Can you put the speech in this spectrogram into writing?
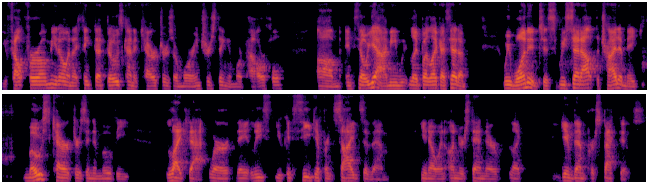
you felt for him, you know, and I think that those kind of characters are more interesting and more powerful. Um, and so yeah, I mean, like, but like I said, um, we wanted to, we set out to try to make most characters in the movie like that, where they at least you could see different sides of them you know, and understand their like give them perspectives.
